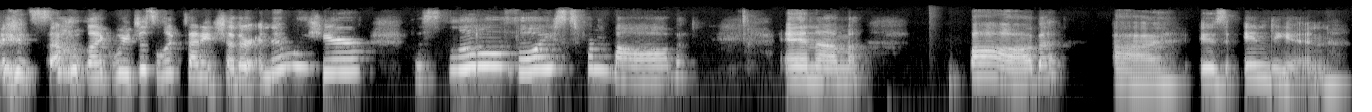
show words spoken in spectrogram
and so, like, we just looked at each other, and then we hear this little voice from Bob. And um, Bob uh, is Indian,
